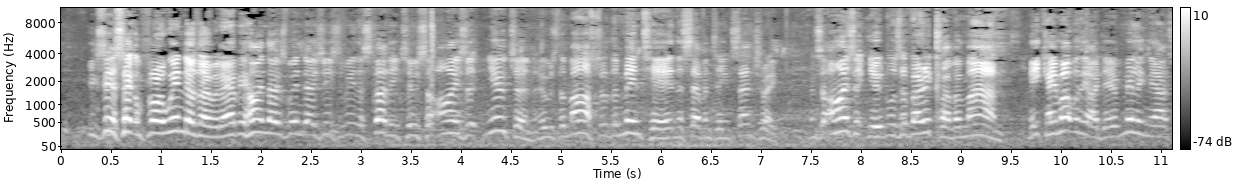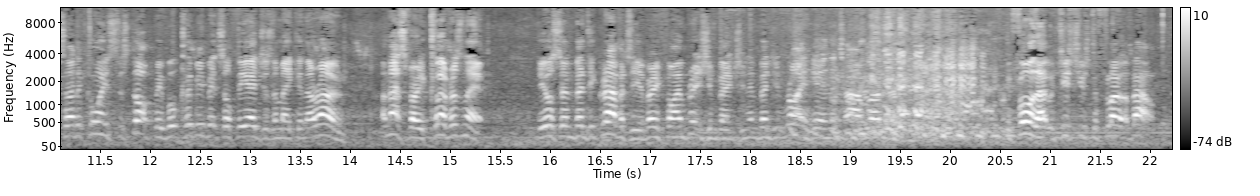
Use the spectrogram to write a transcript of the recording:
You can see a second floor of windows over there. Behind those windows used to be the study to Sir Isaac Newton, who was the master of the mint here in the 17th century. And Sir Isaac Newton was a very clever man. He came up with the idea of milling the outside of coins to stop people clipping bits off the edges and making their own. And that's very clever, isn't it? He also invented gravity, a very fine British invention, invented right here in the Tower of London. Before that, we just used to float about.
